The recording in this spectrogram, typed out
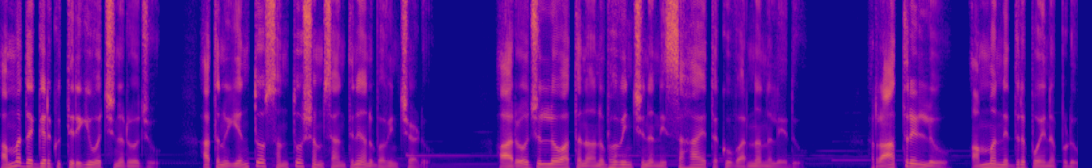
అమ్మ దగ్గరకు తిరిగి వచ్చిన రోజు అతను ఎంతో సంతోషం శాంతిని అనుభవించాడు. ఆ రోజుల్లో అతను అనుభవించిన నిస్సహాయతకు వర్ణన లేదు. రాత్రిళ్ళు అమ్మ నిద్రపోయినప్పుడు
